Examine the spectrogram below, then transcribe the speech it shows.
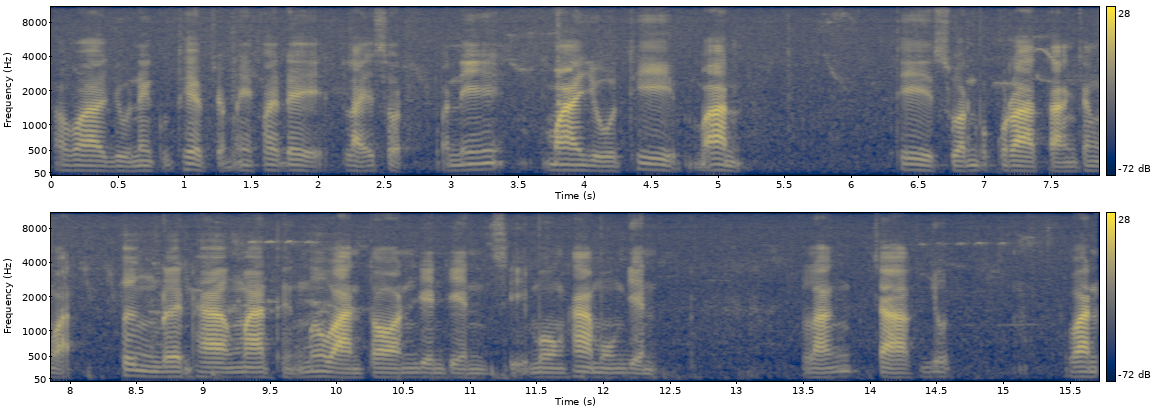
เพราะว่าอยู่ในกรุงเทพจะไม่ค่อยได้ไหลสด วันนี้มาอยู่ที่บ้านที่สวนบกราต่างจังหวัดเพิ่งเดินทางมาถึงเมื่อวานตอนเย็นๆสี่โมงห้าโมงเย็น หลังจากหยุดวัน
